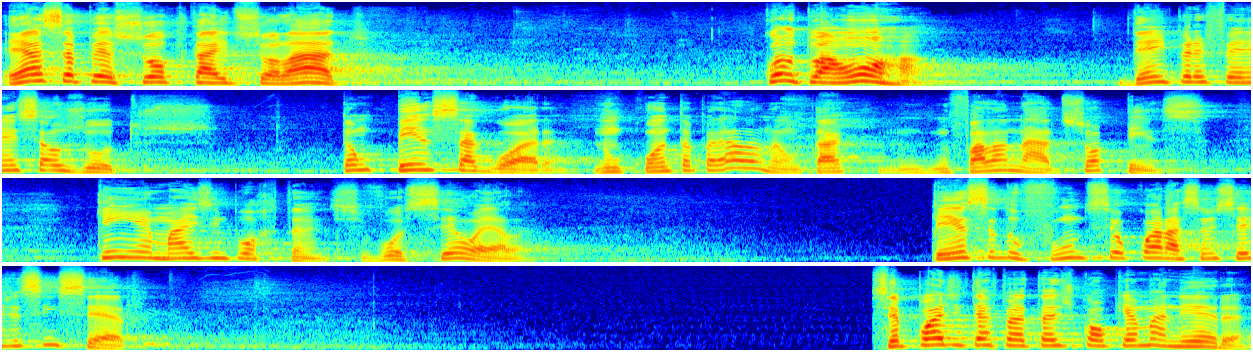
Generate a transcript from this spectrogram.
Essa pessoa que está aí do seu lado, quanto à honra, Deem preferência aos outros. Então pensa agora, não conta para ela não, tá? Não fala nada, só pensa. Quem é mais importante, você ou ela? Pensa do fundo do seu coração e seja sincero. Você pode interpretar de qualquer maneira,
